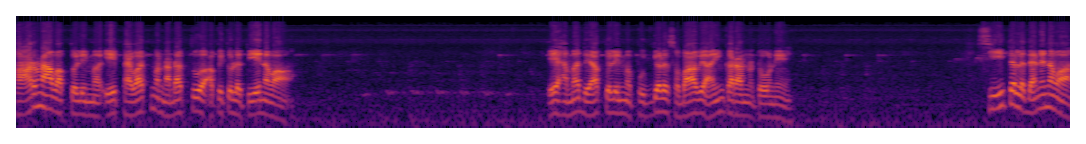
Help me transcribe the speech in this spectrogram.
කාරණාවක් තුළින්ම ඒ පැවැත්ම නඩත්තුව අපි තුල තියෙනවා. ඒ හැම දෙයක් තුළින්ම පුද්ගල ස්වභාවය අයින් කරන්නට ඕනේ. සීතල දැනෙනවා.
